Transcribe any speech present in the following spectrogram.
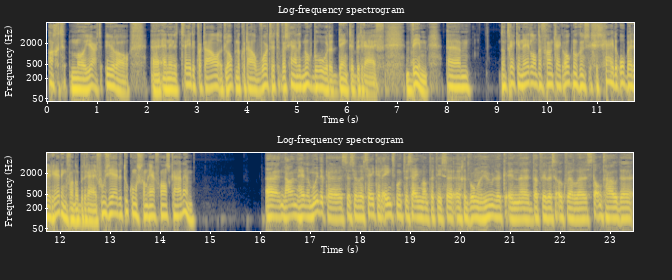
8 miljard euro. Uh, en in het tweede kwartaal, het lopende kwartaal, wordt het waarschijnlijk nog beroerder, denkt het bedrijf. Wim, um, dan trekken Nederland en Frankrijk ook nog eens gescheiden op bij de redding van het bedrijf. Hoe zie jij de toekomst van Air France KLM? Uh, nou, een hele moeilijke. Ze zullen het zeker eens moeten zijn, want het is uh, een gedwongen huwelijk. En uh, dat willen ze ook wel stand houden.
